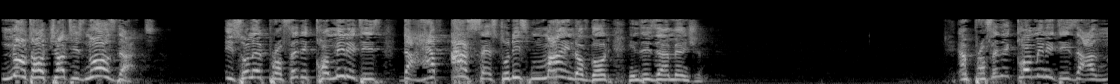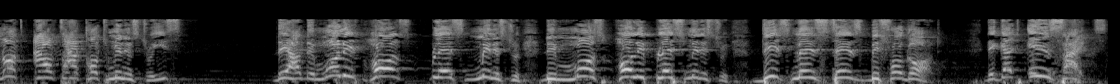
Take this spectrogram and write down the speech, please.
Not all churches knows that. It's only prophetic communities that have access to this mind of God in this dimension. And prophetic communities are not outer court ministries. They are the most holy place ministry, the most holy place ministry. This man stays before God. They get insight.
